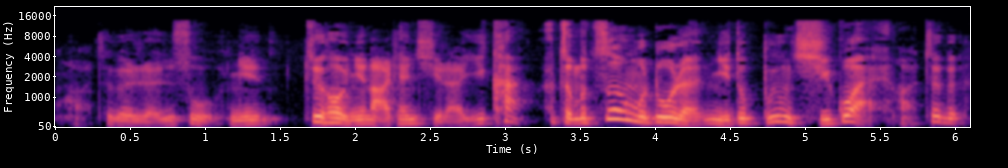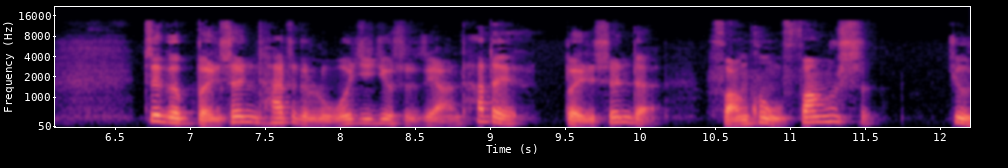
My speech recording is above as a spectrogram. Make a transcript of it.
啊。这个人数，你最后你哪天起来一看，怎么这么多人，你都不用奇怪哈。这个，这个本身它这个逻辑就是这样，它的本身的防控方式就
